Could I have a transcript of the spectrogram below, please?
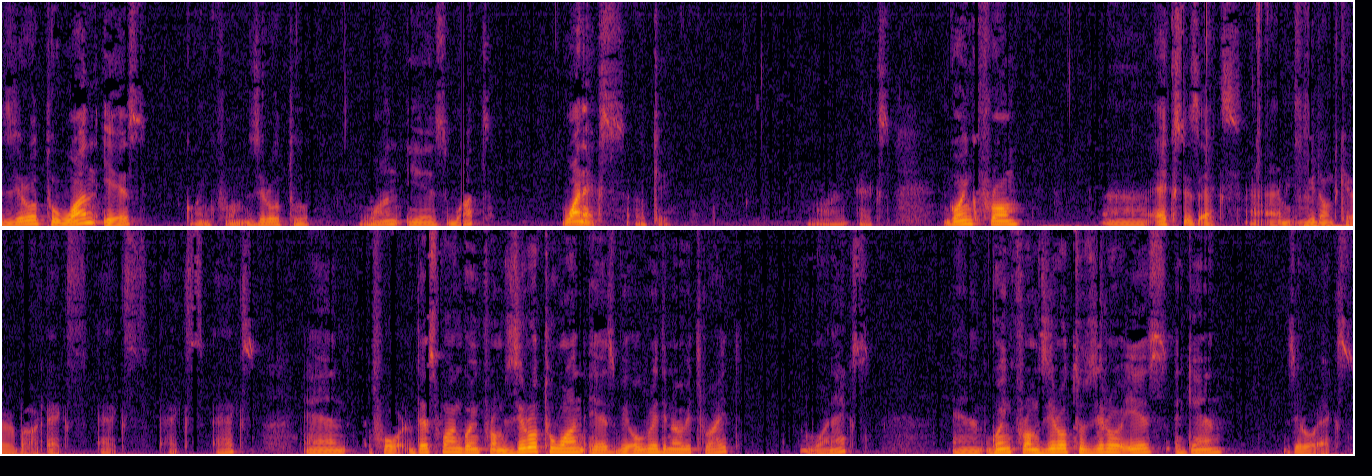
0 to 1 is going from 0 to 1 is what? 1x okay. 1x going from uh, x is x. I mean we don't care about x x x x. And for this one going from 0 to 1 is we already know it right? 1x and going from 0 to 0 is again 0x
